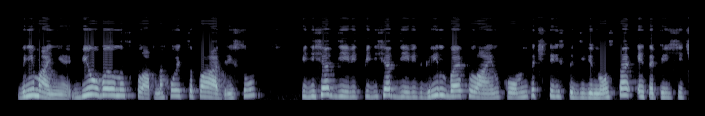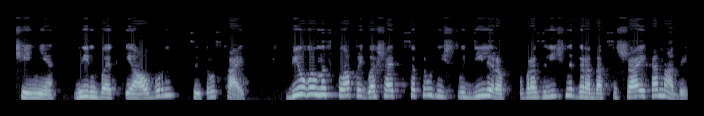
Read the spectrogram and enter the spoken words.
Внимание! Bio Wellness Club находится по адресу 5959 Greenback Line, комната 490. Это пересечение Greenback и Албурн, Citrus Heights. Bio Wellness Club приглашает к сотрудничеству дилеров в различных городах США и Канады.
